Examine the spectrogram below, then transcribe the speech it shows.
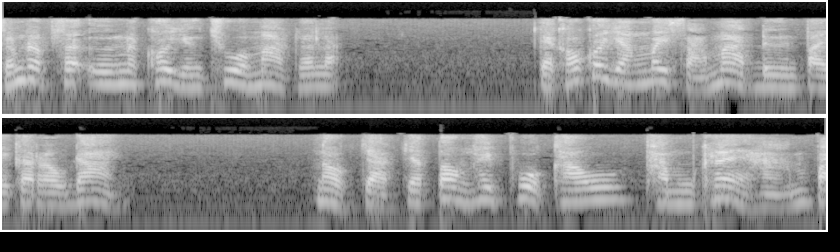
สำหรับเสเอิงนะเขายังชั่วมากแล้วละ่ะ แต่เขาก็ยังไม่สามารถเดินไปกับเราได้ นอกจากจะต้องให้พวกเขาทำแคร่หามไป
